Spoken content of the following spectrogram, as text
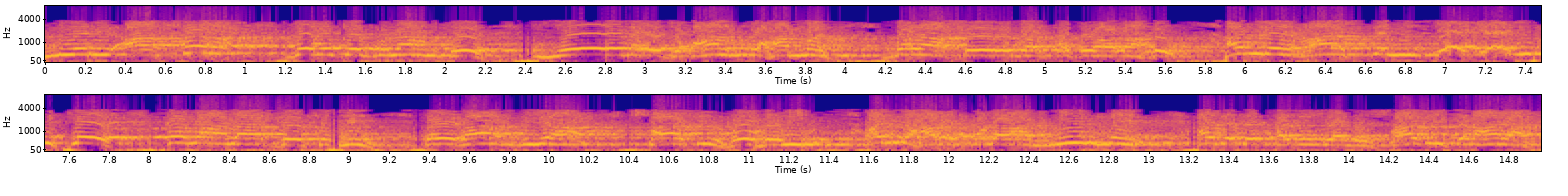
میری آخر جو کے غلام تھے، یہ نوجوان محمد بڑا برکت والا ہے۔ ہم نے راستے میں یہ یہ ان کے کمالات دیکھے ہیں۔ پیغام دیا، شادی ہو گئی۔ اللہ رب العالمین نے حضرت خدیجہ نے شادی کرایا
